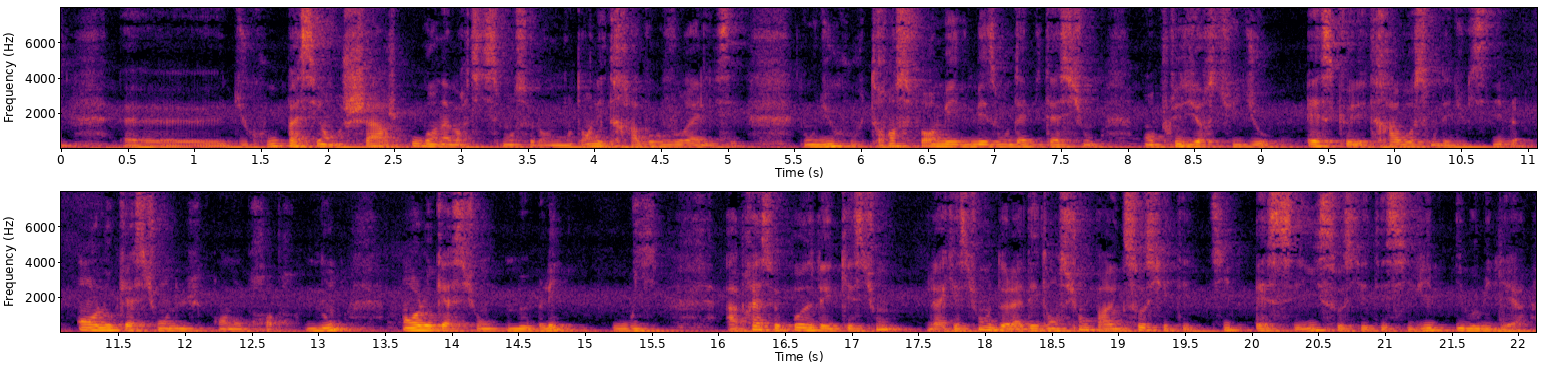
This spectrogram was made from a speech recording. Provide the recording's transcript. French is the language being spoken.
euh, du coup, passer en charge ou en amortissement selon le montant les travaux que vous réalisez. Donc du coup, transformer une maison d'habitation en plusieurs studios, est-ce que les travaux sont déductibles? En location nue, en nom propre, non. En location meublée, oui. Après se pose les questions, la question de la détention par une société, type SCI, Société Civile Immobilière.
